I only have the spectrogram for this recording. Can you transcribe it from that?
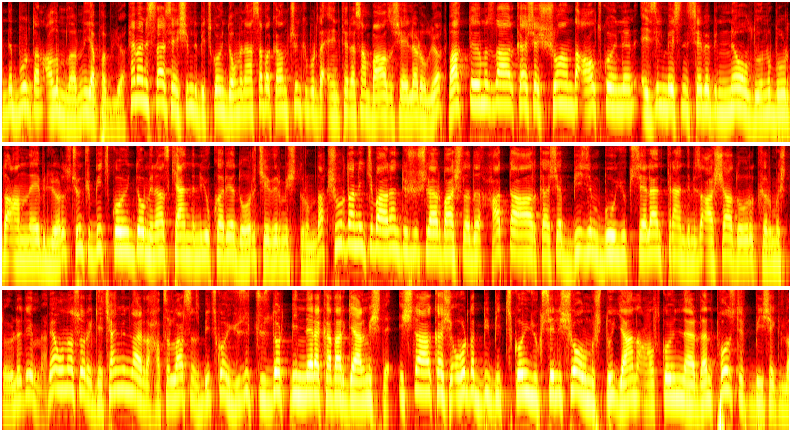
geldiğinde buradan alımlarını yapabiliyor. Hemen isterseniz şimdi Bitcoin dominansa bakalım çünkü burada enteresan bazı şeyler oluyor. Baktığımızda arkadaşlar şu anda altcoin'lerin ezilmesinin sebebi ne olduğunu burada anlayabiliyoruz. Çünkü Bitcoin dominans kendini yukarıya doğru çevirmiş durumda. Şuradan itibaren düşüşler başladı. Hatta arkadaşlar bizim bu yükselen trendimizi aşağı doğru kırmıştı öyle değil mi? Ve ondan sonra geçen günlerde hatırlarsınız Bitcoin 103-104 binlere kadar gelmişti. İşte arkadaşlar orada bir Bitcoin yükselişi olmuştu. Yani altcoin'lerden pozitif bir şekilde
